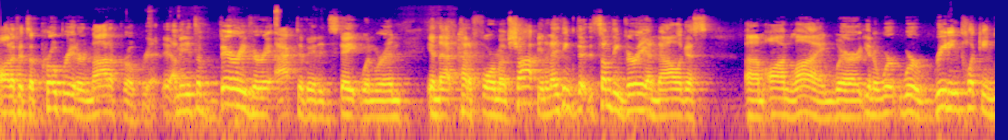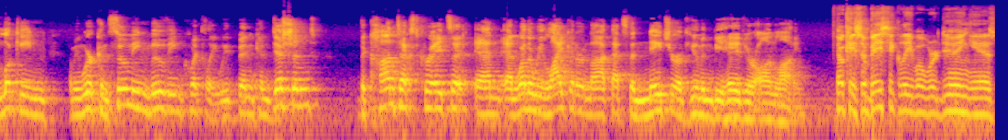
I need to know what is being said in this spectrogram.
on if it's appropriate or not appropriate. I mean, it's a very, very activated state when we're in in that kind of form of shopping, and I think that it's something very analogous um, online where you know we're we're reading, clicking, looking. I mean, we're consuming, moving quickly. We've been conditioned. The context creates it, and and whether we like it or not, that's the nature of human behavior online. Okay, so basically what we're doing is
